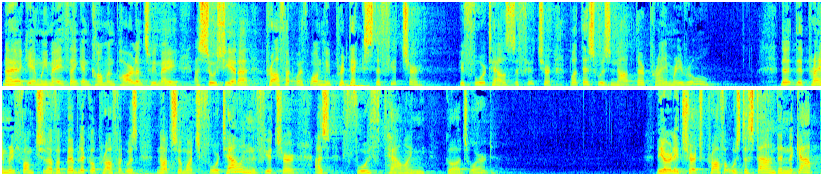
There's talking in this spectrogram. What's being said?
Now, again, we may think in common parlance, we may associate a prophet with one who predicts the future, who foretells the future, but this was not their primary role. The, the primary function of a biblical prophet was not so much foretelling the future as forthtelling God's word. The early church prophet was to stand in the gap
